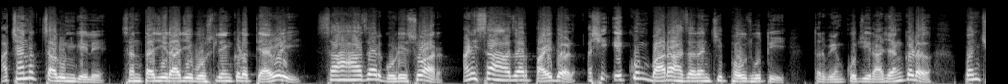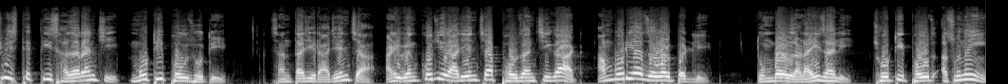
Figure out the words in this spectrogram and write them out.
अचानक चालून गेले. संताजी राजे भोसलेंकडे त्यावेळी सहा हजार घोडेस्वार आणि सहा हजार पायदळ अशी एकूण बारा हजारांची फौज होती. तर व्यंकोजी राजांकडे पंचवीस ते तीस हजारांची मोठी फौज होती. संताजी राजेंच्या आणि व्यंकोजी राजेंच्या फौजांची गाठ आंबोरिया जवळ पडली. तुंबळ लढाई झाली. छोटी फौज असूनही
